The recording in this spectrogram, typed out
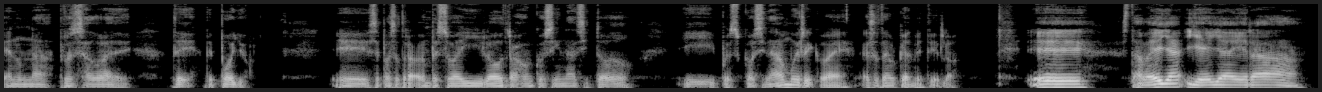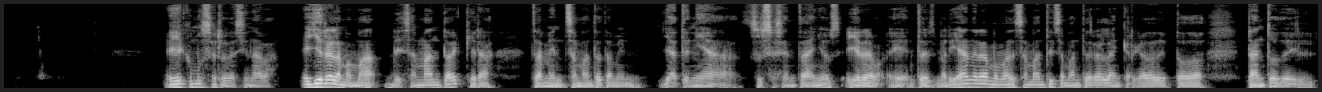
en una procesadora de, de, de pollo. Eh, se pasó empezó ahí, luego trabajó en cocinas y todo. Y pues cocinaba muy rico, eh. Eso tengo que admitirlo. Eh, estaba ella y ella era... ella cómo se relacionaba. Ella era la mamá de Samantha, que era también, Samantha también ya tenía sus 60 años. Ella era, eh, entonces Marianne era mamá de Samantha y Samantha era la encargada de todo, tanto del,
